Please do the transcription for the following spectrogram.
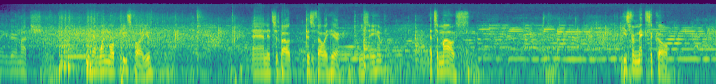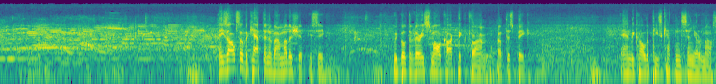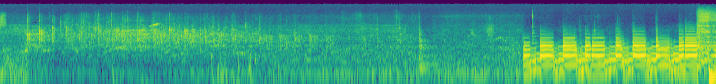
Thank you very much. We have one more piece for you. And it's about this fella here. Can you see him? That's a mouse. He's from Mexico. And he's also the captain of our mothership, you see. We built a very small cockpit for him, about this big. And we call the piece Captain Senor Mouse. Thank you.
